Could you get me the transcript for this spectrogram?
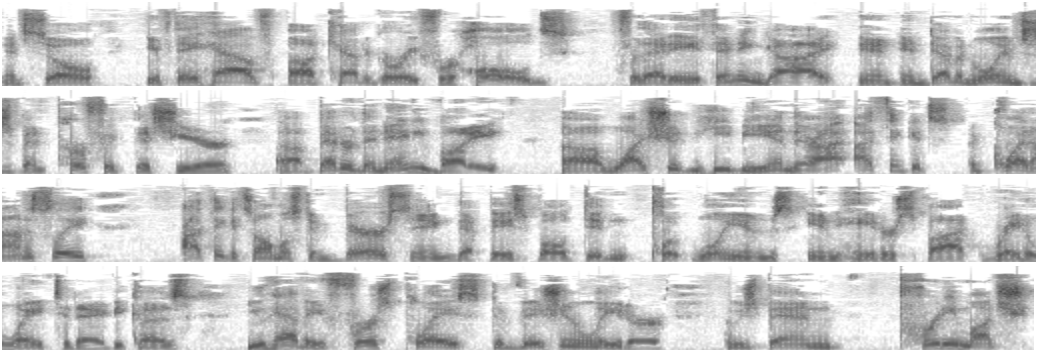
And so if they have a category for holds for that eighth inning guy, and, and Devin Williams has been perfect this year, uh, better than anybody, uh, why shouldn't he be in there? I, I think it's, quite honestly, I think it's almost embarrassing that baseball didn't put Williams in Hader spot right away today because you have a first place division leader who's been pretty much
